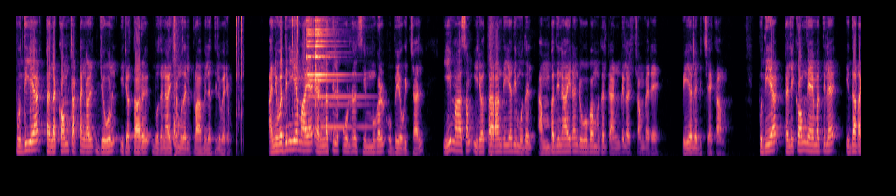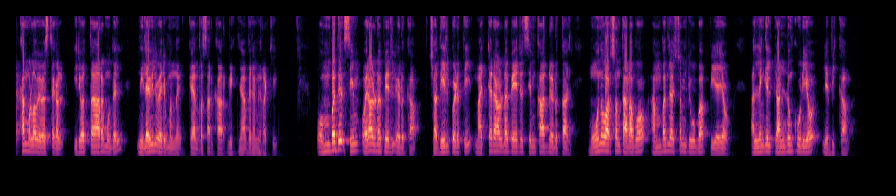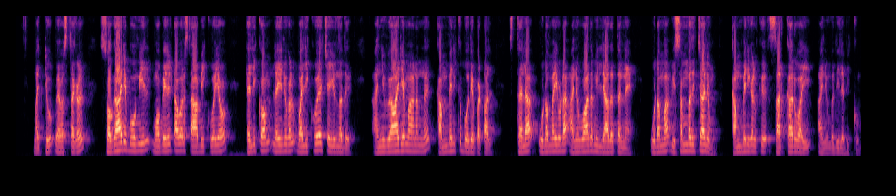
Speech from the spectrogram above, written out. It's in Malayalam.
പുതിയ ടെലകോം ചട്ടങ്ങൾ ജൂൺ ഇരുപത്തി ബുധനാഴ്ച മുതൽ പ്രാബല്യത്തിൽ വരും. അനുവദനീയമായ എണ്ണത്തിൽ കൂടുതൽ സിമ്മുകൾ ഉപയോഗിച്ചാൽ ഈ മാസം ഇരുപത്തി ആറാം തീയതി മുതൽ അമ്പതിനായിരം രൂപ മുതൽ രണ്ട് ലക്ഷം വരെ പിഴ ലഭിച്ചേക്കാം. പുതിയ ടെലികോം നിയമത്തിലെ ഇതടക്കമുള്ള വ്യവസ്ഥകൾ ഇരുപത്തി മുതൽ നിലവിൽ വരുമെന്ന് കേന്ദ്ര സർക്കാർ വിജ്ഞാപനം ഇറക്കി ഒമ്പത് സിം ഒരാളുടെ പേരിൽ എടുക്കാം. ചതിയിൽപ്പെടുത്തി മറ്റൊരാളുടെ പേരിൽ സിം കാർഡ് എടുത്താൽ മൂന്ന് വർഷം തടവോ അമ്പത് ലക്ഷം രൂപ പിഴയോ അല്ലെങ്കിൽ രണ്ടും കൂടിയോ ലഭിക്കാം. മറ്റു വ്യവസ്ഥകൾ സ്വകാര്യ ഭൂമിയിൽ മൊബൈൽ ടവർ സ്ഥാപിക്കുകയോ ടെലികോം ലൈനുകൾ വലിക്കുകയോ ചെയ്യുന്നത് അനിവാര്യമാണെന്ന് കമ്പനിക്ക് ബോധ്യപ്പെട്ടാൽ സ്ഥല ഉടമയുടെ അനുവാദമില്ലാതെ തന്നെ ഉടമ വിസമ്മതിച്ചാലും കമ്പനികൾക്ക് സർക്കാരുമായി അനുമതി ലഭിക്കും.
